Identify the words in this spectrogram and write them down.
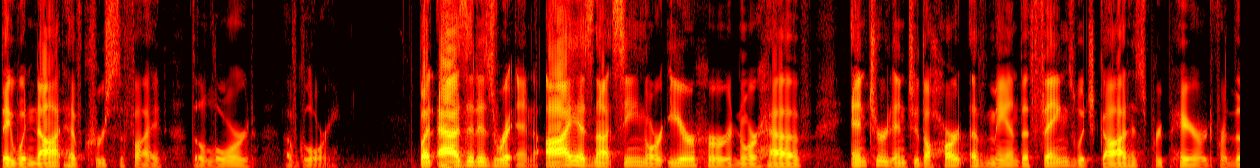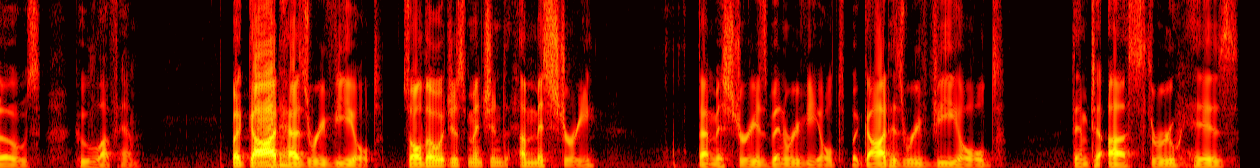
they would not have crucified the Lord of glory. But as it is written, eye has not seen, nor ear heard, nor have entered into the heart of man the things which God has prepared for those who love him. But God has revealed. So, although it just mentioned a mystery, that mystery has been revealed, but God has revealed them to us through his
